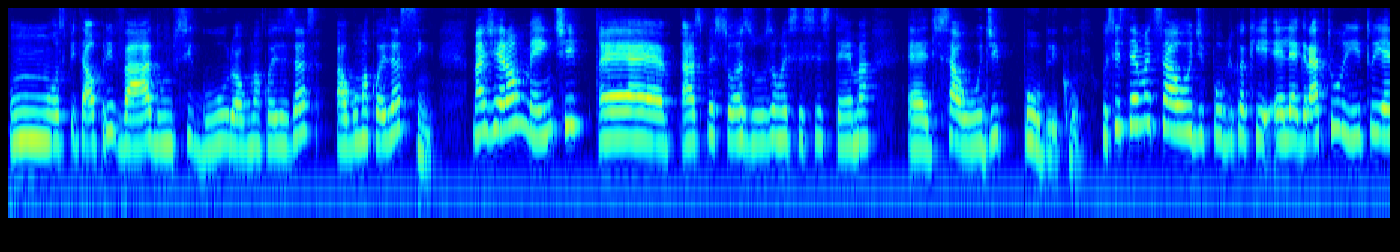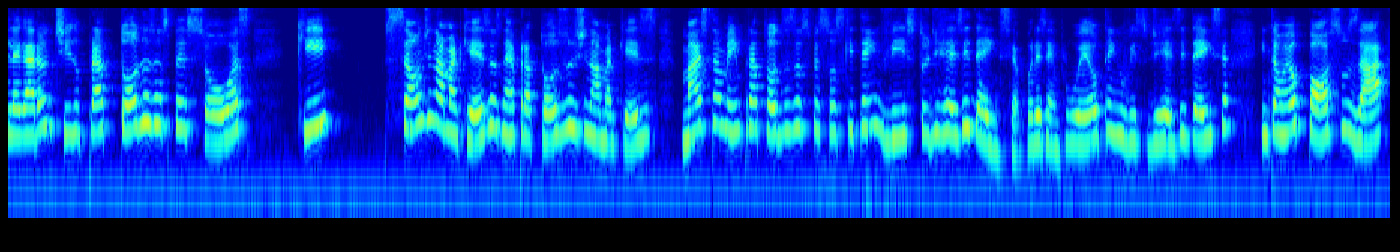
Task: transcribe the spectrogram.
um hospital privado, um seguro, alguma coisa, alguma coisa assim. Mas, geralmente, é, as pessoas usam esse sistema é, de saúde público. O sistema de saúde público aqui, ele é gratuito e ele é garantido para todas as pessoas que são dinamarquesas, né, para todos os dinamarqueses, mas também para todas as pessoas que têm visto de residência. Por exemplo, eu tenho visto de residência, então eu posso usar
